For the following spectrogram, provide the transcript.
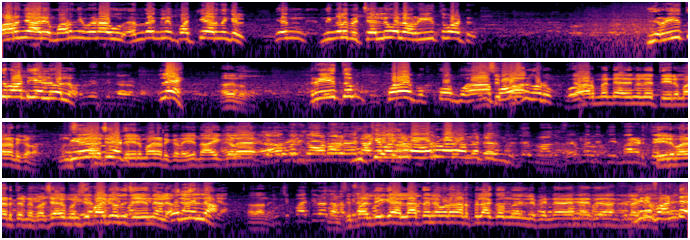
മറിഞ്ഞാൽ മറിഞ്ഞു വീണ എന്തെങ്കിലും പറ്റിയായിരുന്നെങ്കിൽ നിങ്ങൾ ചെല്ലുമല്ലോ റീത്ത് പാട്ട്. ഈ റീത്ത് പാട്ട് ചെല്ലുമല്ലോ അല്ലേ? അതല്ലോ റീത്തും കുറെ പോസ്റ്റർ കൊടുക്കും ഗവൺമെന്റ് അതിനുള്ള തീരുമാനം എടുക്കണം. മുനിസിപ്പാലിറ്റി തീരുമാനം എടുക്കണം. ഈ നായ്ക്കളെ മുഖ്യമന്ത്രിയുടെ ഓർഡർ വരെ വന്നിട്ടുണ്ട്. തീരുമാനം എടുത്തിട്ടുണ്ട് പക്ഷെ മുനിസിപ്പാലിറ്റി ഒന്നും ചെയ്യുന്നില്ല. ഒന്നില്ല അതാണ്. മുനിസിപ്പാലിറ്റിക്ക് അല്ലാത്തന്നെ ഇവിടെ നടപ്പിലാക്കൊന്നുമില്ല പിന്നെ പിന്നെ ഇത് ഇതിന് നടപ്പിലാക്കി ഫണ്ട്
